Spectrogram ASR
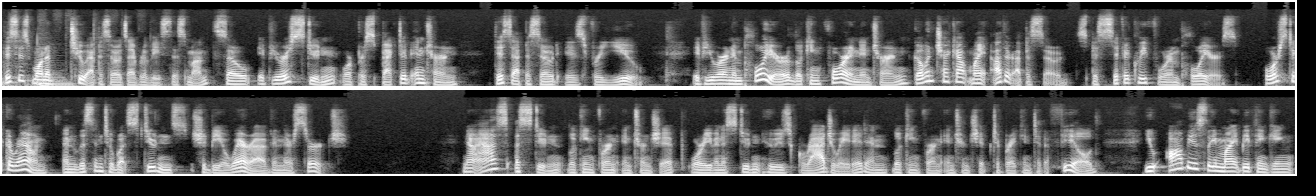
This is one of two episodes I've released this month, so if you're a student or prospective intern, this episode is for you. If you are an employer looking for an intern, go and check out my other episode specifically for employers, or stick around and listen to what students should be aware of in their search. Now, as a student looking for an internship, or even a student who's graduated and looking for an internship to break into the field, you obviously might be thinking,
